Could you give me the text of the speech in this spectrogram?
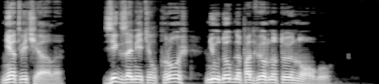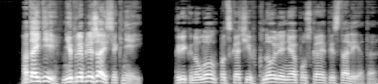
не отвечала. Зиг заметил кровь, неудобно подвернутую ногу. «Отойди, не приближайся к ней!» — крикнул он, подскочив к Ноле, не опуская пистолета.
